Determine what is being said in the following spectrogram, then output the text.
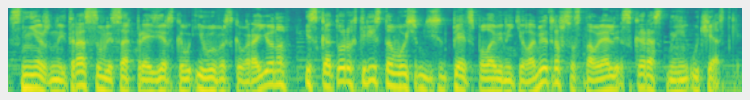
снежной трассы в лесах Приозерского и Выборгского районов, из которых 385,5 километров составляли скоростные участки.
